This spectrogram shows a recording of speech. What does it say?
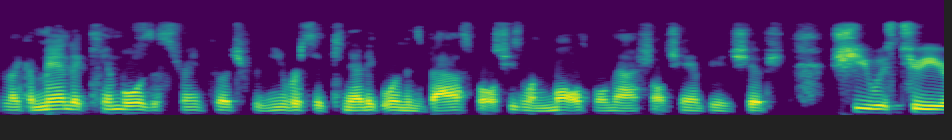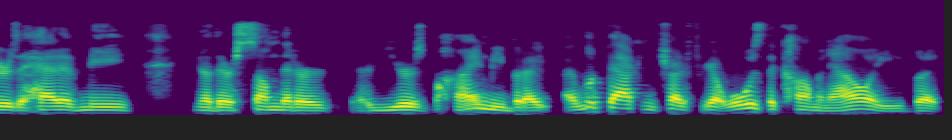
like Amanda Kimball is a strength coach for the University of Connecticut women's basketball. She's won multiple national championships. She was two years ahead of me. You know, there are some that are, are years behind me. But I, I look back and try to figure out what was the commonality. But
